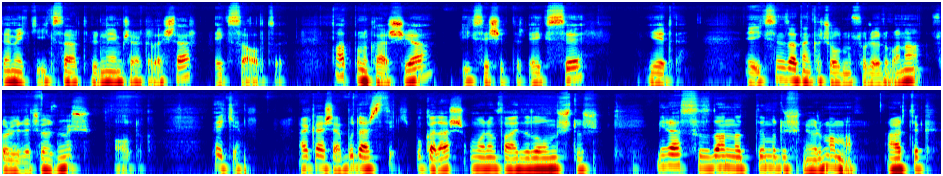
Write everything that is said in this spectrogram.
Demek ki x artı 1 neymiş arkadaşlar? Eksi 6. At bunu karşıya. x eşittir. Eksi 7. E, x'in zaten kaç olduğunu soruyordu bana. Soruyu da çözmüş olduk. Peki. Arkadaşlar bu derslik bu kadar. Umarım faydalı olmuştur. Biraz hızlı anlattığımı düşünüyorum ama artık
